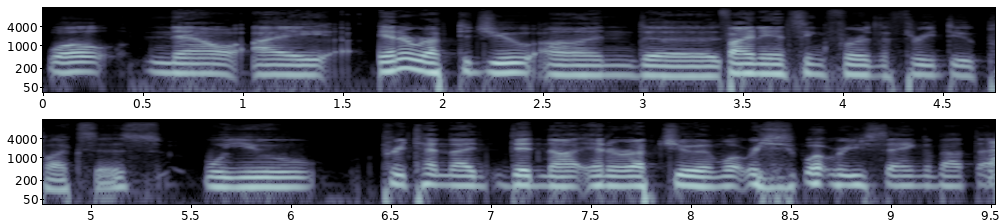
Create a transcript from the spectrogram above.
Well, now I interrupted you on the financing for the three duplexes. Will you pretend I did not interrupt you? And what were you what were you saying about that?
